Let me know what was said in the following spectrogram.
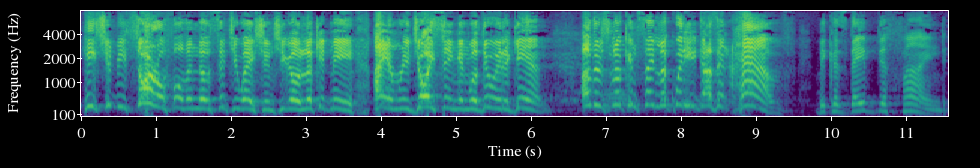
he should be sorrowful in those situations, you go, look at me. I am rejoicing and will do it again. Others look and say, look what he doesn't have because they've defined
